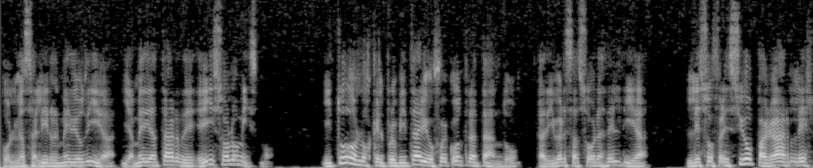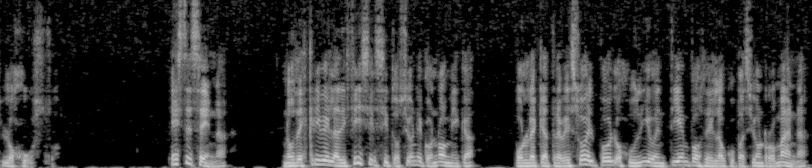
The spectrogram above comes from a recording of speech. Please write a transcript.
Volvió a salir al mediodía y a media tarde e hizo lo mismo, y todos los que el propietario fue contratando a diversas horas del día les ofreció pagarles lo justo. Esta escena nos describe la difícil situación económica por la que atravesó el pueblo judío en tiempos de la ocupación romana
